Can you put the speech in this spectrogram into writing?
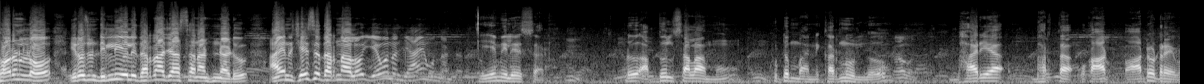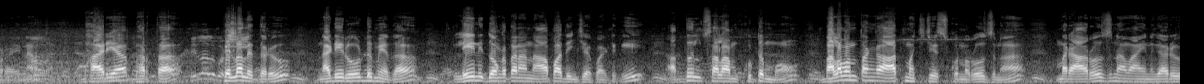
ధోరణిలో ఈరోజు ఢిల్లీ వెళ్ళి ధర్నా చేస్తానంటున్నాడు. ఆయన చేసే ధర్నాలో ఏమన్నా న్యాయం ఉందంటారు? ఏమీ లేదు సార్. ఇప్పుడు అబ్దుల్ సలాము కుటుంబాన్ని కర్నూలులో భార్య భర్త ఒక ఆటో డ్రైవర్ ఆయన భార్య భర్త పిల్లలిద్దరు నడి రోడ్డు మీద లేని దొంగతనాన్ని ఆపాదించేపాటికి అబ్దుల్ సలాం కుటుంబం బలవంతంగా ఆత్మహత్య చేసుకున్న రోజున మరి ఆ రోజున ఆయన గారు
